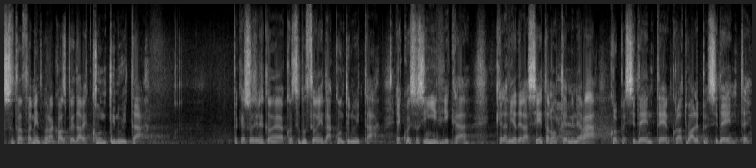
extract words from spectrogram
sostanzialmente per una cosa, per dare continuità, perché il sostituisco nella Costituzione dà continuità e questo significa che la via della seta non terminerà col presidente, con l'attuale presidente,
